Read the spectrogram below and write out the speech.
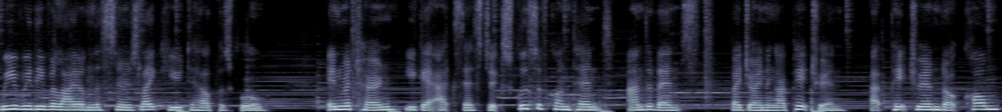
We really rely on listeners like you to help us grow. In return, you get access to exclusive content and events by joining our Patreon at patreon.com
